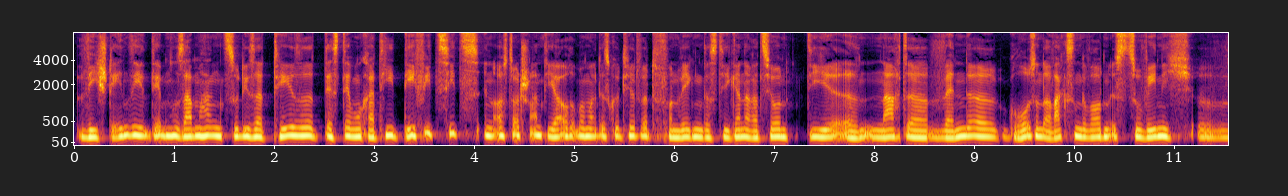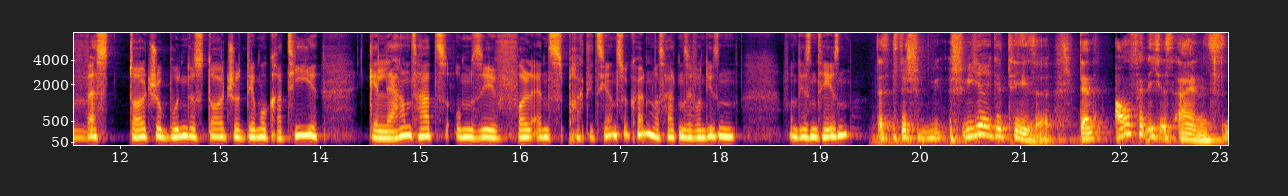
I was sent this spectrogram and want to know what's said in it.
Wie stehen Sie in dem Zusammenhang zu dieser These des Demokratiedefizits in Ostdeutschland, die ja auch immer mal diskutiert wird, von wegen, dass die Generation, die äh, nach der Wende groß und erwachsen geworden ist, zu wenig äh, westdeutsche, bundesdeutsche Demokratie gelernt hat, um sie vollends praktizieren zu können? Was halten Sie von diesen, von diesen Thesen? Das ist eine schwierige These, denn auffällig ist eins,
